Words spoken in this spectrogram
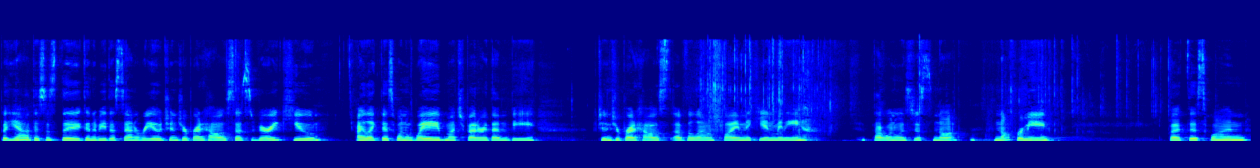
But yeah, this is the going to be the Sanrio gingerbread house. So it's very cute. I like this one way much better than the gingerbread house of the Loungefly Mickey and Minnie. That one was just not, not for me. But this one,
